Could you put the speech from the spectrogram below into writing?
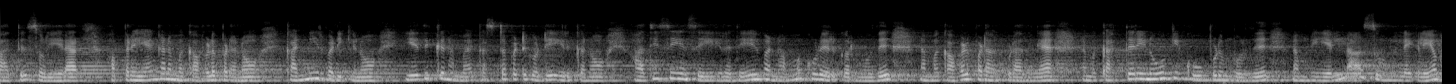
பார்த்து சொல்கிறார். அப்புறம் ஏங்க நம்ம கவலைப்படணும்? கண்ணீர் வடிக்கணும்? எதுக்கு நம்ம கஷ்ட கஷ்டப்பட்டு கொண்டே இருக்கணும். அதிசயம் செய்கிற தேவன் நம்ம கூட இருக்கிற போது நம்ம கவலைப்படக்கூடாதுங்க. நம்ம கத்தரை நோக்கி கூப்பிடும் பொழுது நம்முடைய எல்லா சூழ்நிலைகளையும்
